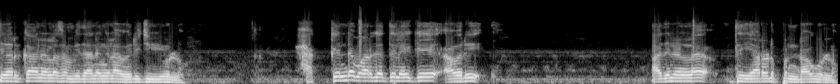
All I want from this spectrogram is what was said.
ചേർക്കാനുള്ള സംവിധാനങ്ങൾ അവർ ചെയ്യുള്ളൂ. ഹക്കിന്റെ മാർഗത്തിലേക്ക് അവർ അതിനുള്ള തയ്യാറെടുപ്പ് ഉണ്ടാവുള്ളൂ.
